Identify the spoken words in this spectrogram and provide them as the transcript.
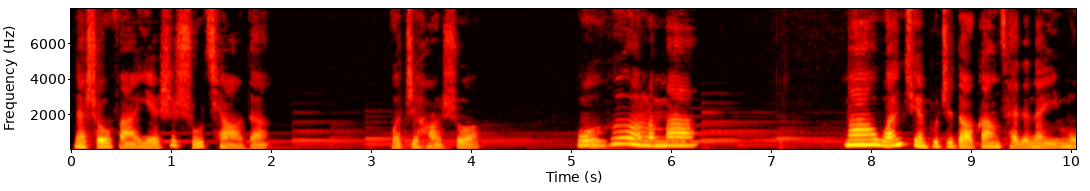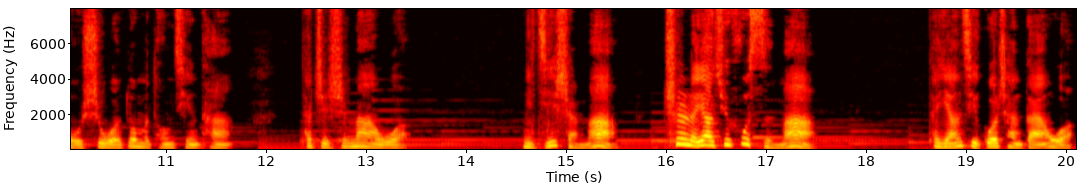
那手法也是熟巧的。我只好说：“我饿了，妈。”妈完全不知道刚才的那一幕使我多么同情她。他只是骂我：“你急什么？吃了要去赴死吗？”他扬起锅铲赶我：“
